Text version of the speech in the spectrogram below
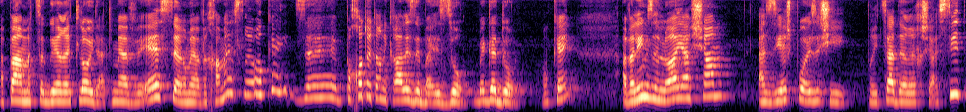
הפעם את סגרת, לא יודעת, 110, 115, אוקיי, זה פחות או יותר נקרא לזה באזור, בגדול, אוקיי? אבל אם זה לא היה שם, אז יש פה איזושהי פריצת דרך שעשית,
